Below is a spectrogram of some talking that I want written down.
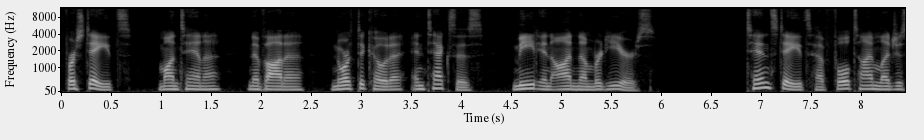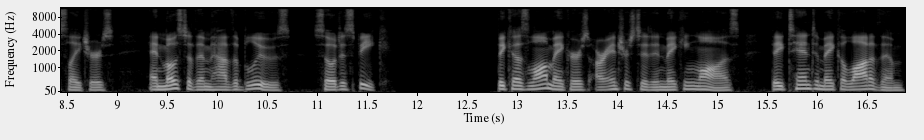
Four states, Montana, Nevada, North Dakota, and Texas meet in odd numbered years. Ten states have full time legislatures, and most of them have the blues, so to speak. Because lawmakers are interested in making laws, they tend to make a lot of them,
